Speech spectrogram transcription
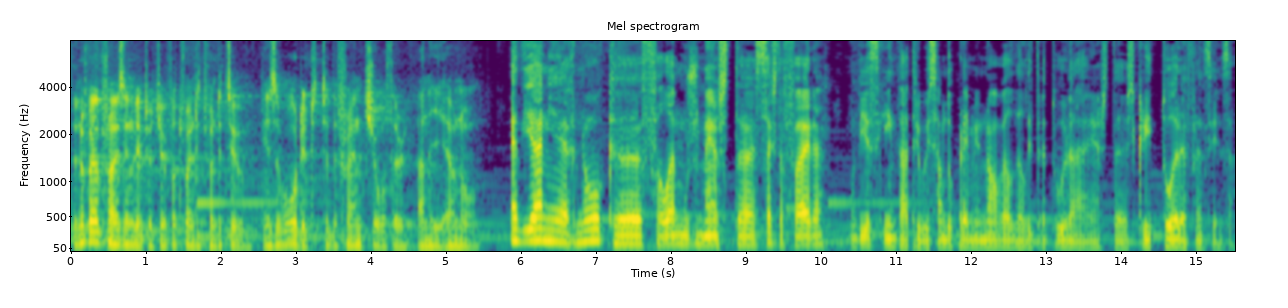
The Nobel Prize in Literature for 2022 is awarded to the French author Annie Ernaux. É de Annie Ernaux que falamos nesta sexta-feira, no dia seguinte à atribuição do Prémio Nobel da Literatura a esta escritora francesa.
